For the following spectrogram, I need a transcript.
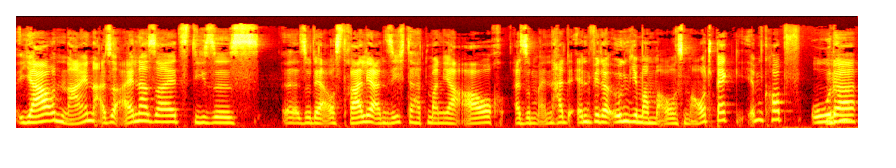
ja und nein. Also einerseits dieses also der Australier an sich, da hat man ja auch, also man hat entweder irgendjemanden aus dem Outback im Kopf oder mhm.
